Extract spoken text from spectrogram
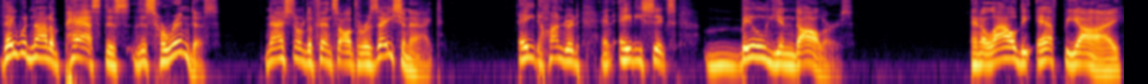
they would not have passed this, this horrendous National Defense Authorization Act $886 billion and allowed the FBI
